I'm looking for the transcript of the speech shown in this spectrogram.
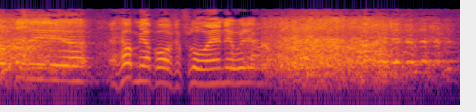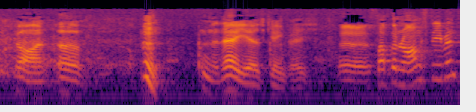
Somebody, uh, help me up off the floor, Andy, will you? Go on. Uh, there he is, Kingfish. Uh, something wrong, Stevens?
